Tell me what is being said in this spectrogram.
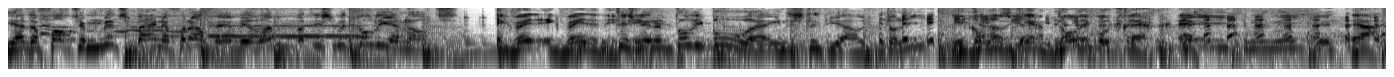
Ja, dan valt je muts bijna vanaf, hè Willem? Wat is er met Dolly aan hand? Ik weet, ik weet het niet. Het is weer een dollyboel eh, in de studio, Dolly. Je komt als een keer een Dollywood terecht. Ja. Nou,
